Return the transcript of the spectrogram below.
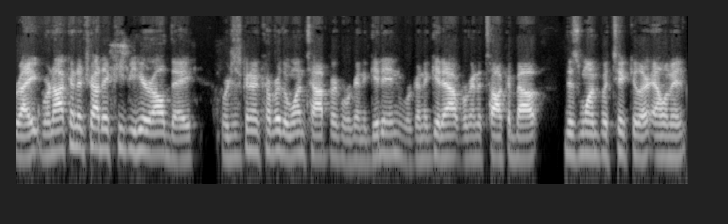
right? We're not going to try to keep you here all day. We're just going to cover the one topic. We're going to get in, we're going to get out, we're going to talk about this one particular element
